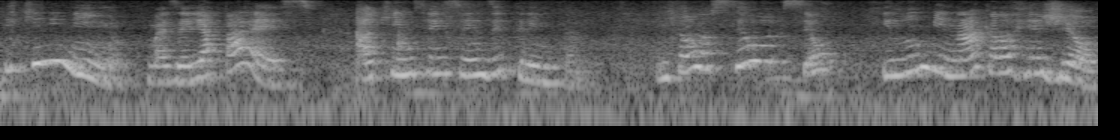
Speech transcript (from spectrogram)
pequenininho, mas ele aparece aqui em 630. Então, se eu, se eu iluminar aquela região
